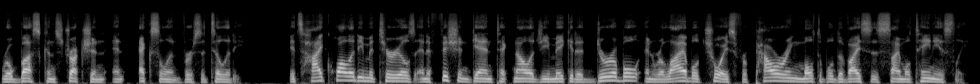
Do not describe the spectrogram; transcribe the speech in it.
robust construction, and excellent versatility. Its high-quality materials and efficient GAN technology make it a durable and reliable choice for powering multiple devices simultaneously.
